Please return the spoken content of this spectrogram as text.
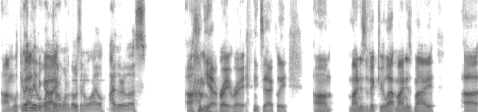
I'm looking like at we haven't guy... done one of those in a while, either of us. Um, yeah, right, right, exactly. Um, mine is a victory lap. Mine is my uh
